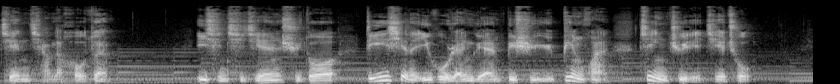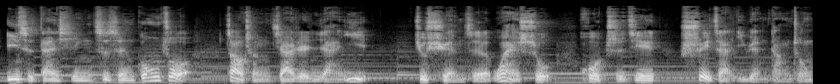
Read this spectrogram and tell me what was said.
坚强的后盾。疫情期间，许多第一线的医护人员必须与病患近距离接触，因此担心自身工作造成家人染疫，就选择外宿或直接。睡在医院当中，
